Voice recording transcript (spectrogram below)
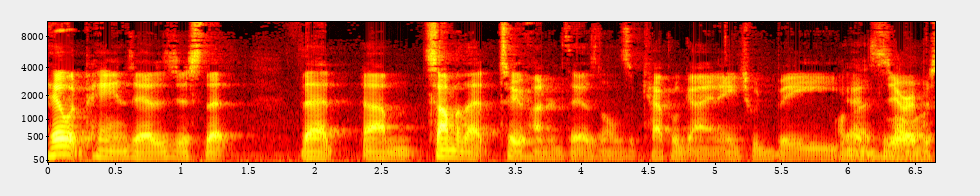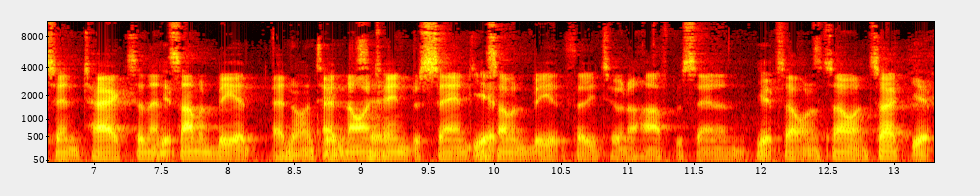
how it pans out is just that that um, some of that two hundred thousand dollars of capital gain each would be On at zero lower. percent tax, and then Yep. some would be at at 19%. nineteen percent, Yep. and some would be at thirty two and a half percent, and Yep. so on and so on. So Yep.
